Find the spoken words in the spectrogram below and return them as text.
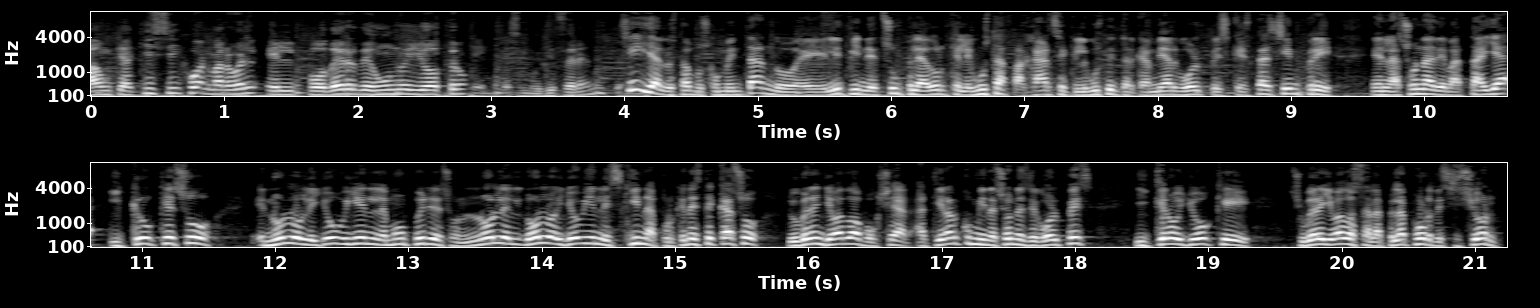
aunque aquí sí, Juan Manuel, el poder de uno y otro es muy diferente. Sí, ya lo estamos comentando. Eh, Lipinets es un peleador que le gusta fajarse, que le gusta intercambiar golpes, que está siempre en la zona de batalla y creo que eso eh, no lo leyó bien Lemón Peterson, no, le, no lo leyó bien la esquina, porque en este caso lo hubieran llevado a boxear, a tirar combinaciones de golpes y creo yo que se hubiera llevado hasta la pelea por decisión,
